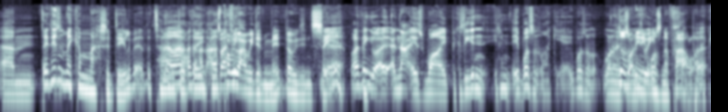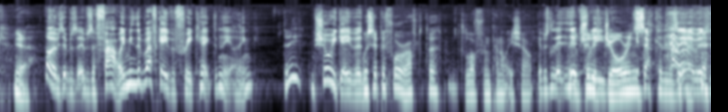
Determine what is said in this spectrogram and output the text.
Um, They didn't make a massive deal of it at the time, No, I- did they? I- I- That's probably think- why we didn't admit, though we didn't see yeah, it. well, I think, and that is why because he didn't. He didn't it wasn't like it wasn't one of those. Doesn't ones mean it wasn't a foul. proper- Like, yeah. No, it was, it was it was a foul. I mean, the ref gave a free kick, didn't he? I think. Did he? I'm sure he gave it. Was it before or after the, the Lovren penalty shout? It was li- was literally during. seconds. Yeah, it was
